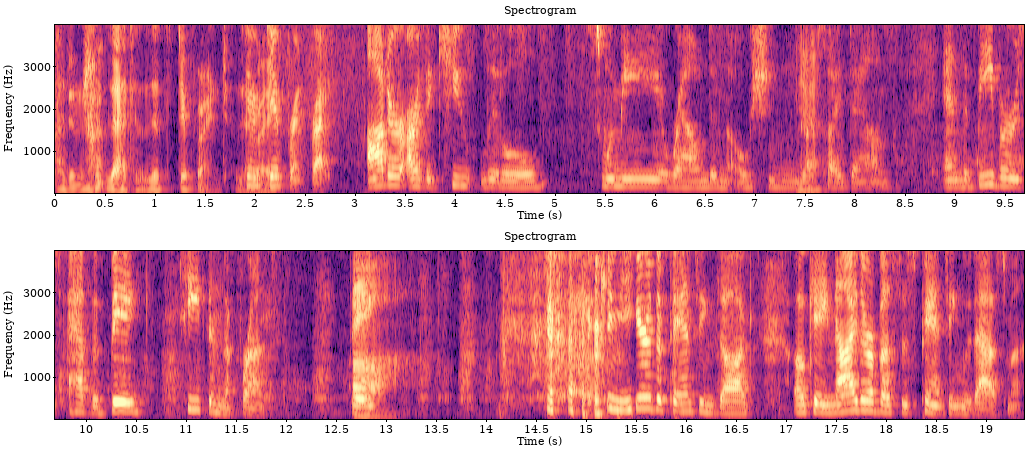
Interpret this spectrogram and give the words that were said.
I didn't know that that's different. They're right? different, right? Otter are the cute little swimmy around in the ocean Yeah. upside down. And the beavers have the big teeth in the front. They Ah, Can you hear the panting dog? Okay, neither of us is panting with asthma.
